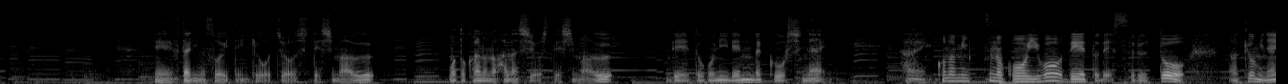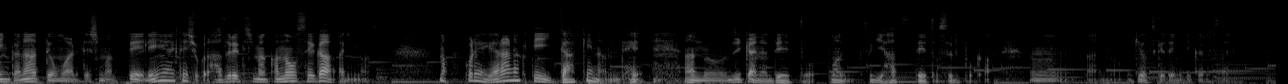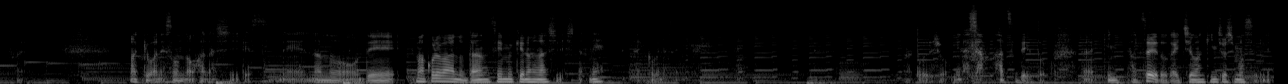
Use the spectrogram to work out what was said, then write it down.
えー、2人の相違点強調してしまう。元カノの話をしてしまう。デート後に連絡をしない、はい、この3つの行為をデートでするとあ興味ないんかなって思われてしまって恋愛対象から外れてしまう可能性があります。まあ、これはやらなくていいだけなんで、あの、次回のデート、まあ、次初デートするとか、うん、あの、気をつけてみてください。まあ、今日はね、そんなお話ですね。なので、まあ、これはあの男性向けの話でしたね。はい、ごめんなさい。はいまあ、どうでしょう皆さん、初デート。初デートが一番緊張しますよね、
